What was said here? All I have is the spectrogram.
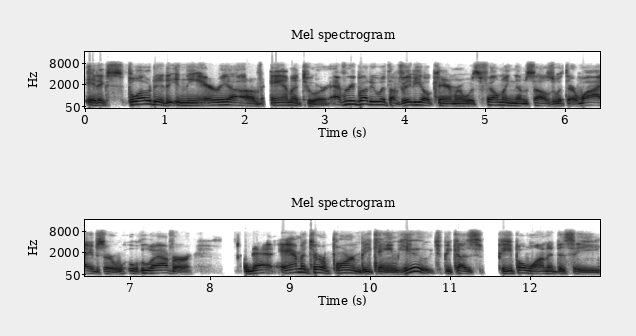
it exploded in the area of amateur everybody with a video camera was filming themselves with their wives or whoever that amateur porn became huge because people wanted to see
